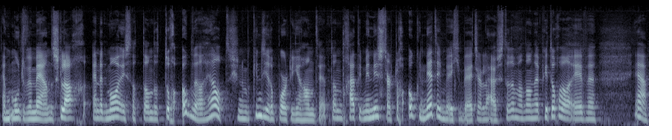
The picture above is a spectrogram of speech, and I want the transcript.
En moeten we mee aan de slag? En het mooie is dat dan dat toch ook wel helpt. Als je een McKinsey-rapport in je hand hebt, dan gaat de minister toch ook net een beetje beter luisteren. Want dan heb je toch wel even. Ja,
